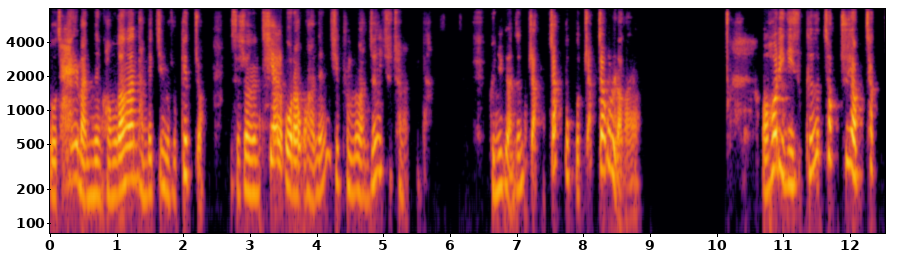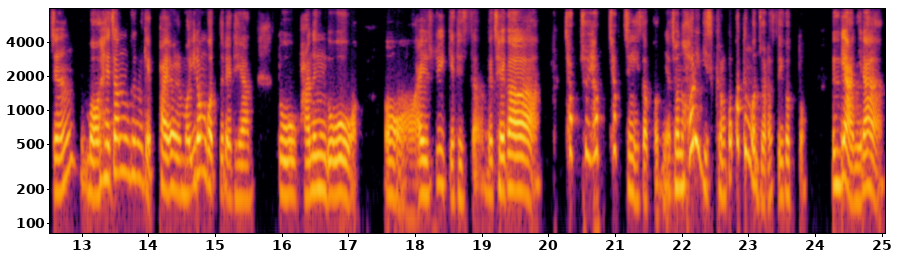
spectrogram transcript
또 잘 맞는 건강한 단백질은 좋겠죠. 그래서 저는 티알고라고 하는 식품을 완전히 추천합니다. 근육이 완전 쫙쫙 붙고 쫙쫙 올라가요. 어, 허리 디스크, 척추 협 착증, 뭐 회전근 개파열 뭐 이런 것들에 대한 또 반응도 어, 알 수 있게 됐어요. 그러니까 제가 척추 협 착증이 있었거든요. 저는 허리 디스크랑 똑같은 건 줄 알았어요. 이것도. 그게 아니라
